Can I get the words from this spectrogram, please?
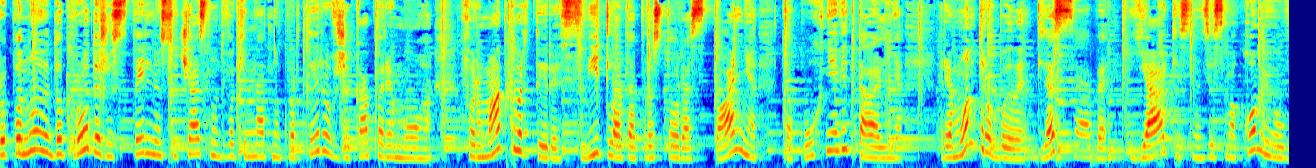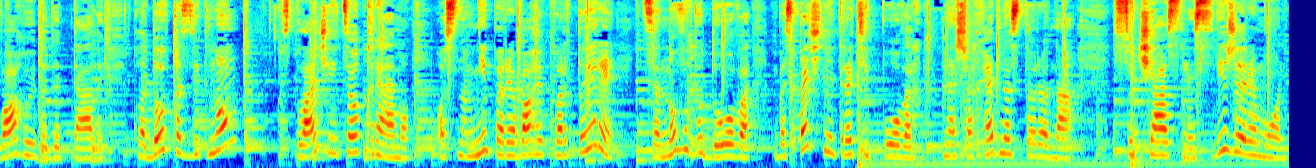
Пропоную до продажу стильну сучасну двокімнатну квартиру в ЖК Перемога. Формат квартири світла та простора спальня та кухня-вітальня. Ремонт робили для себе, якісно, зі смаком і увагою до деталей. Кладовка з вікном сплачується окремо. Основні переваги квартири це новобудова, безпечний третій поверх, нешахедна сторона, сучасний свіжий ремонт.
